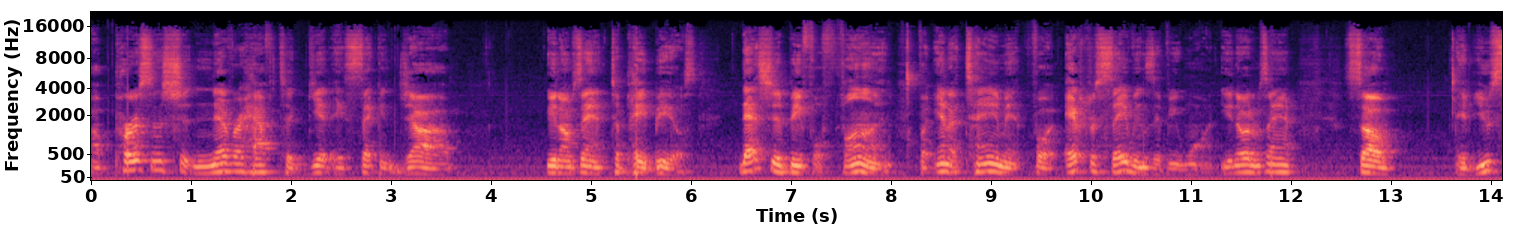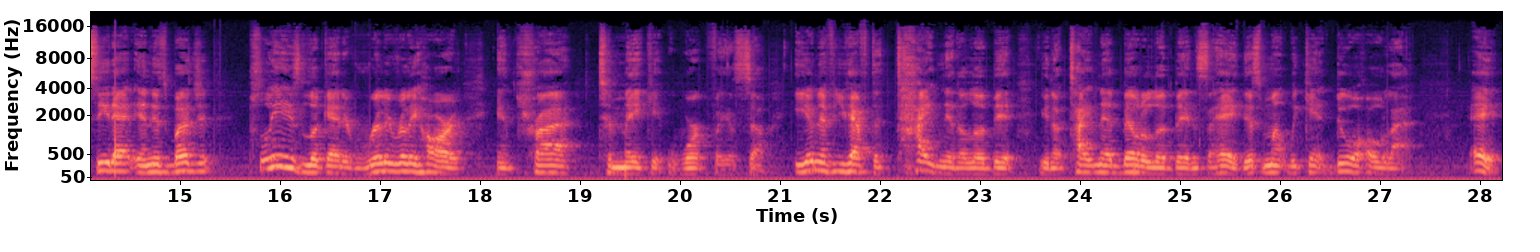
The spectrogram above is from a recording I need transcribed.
a person should never have to get a second job, you know what I'm saying, to pay bills. That should be for fun, for entertainment, for extra savings if you want. You know what I'm saying? So, if you see that in this budget, please look at it really, really hard and try to make it work for yourself. Even if you have to tighten it a little bit, you know, tighten that belt a little bit and say, hey, this month we can't do a whole lot. Hey,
